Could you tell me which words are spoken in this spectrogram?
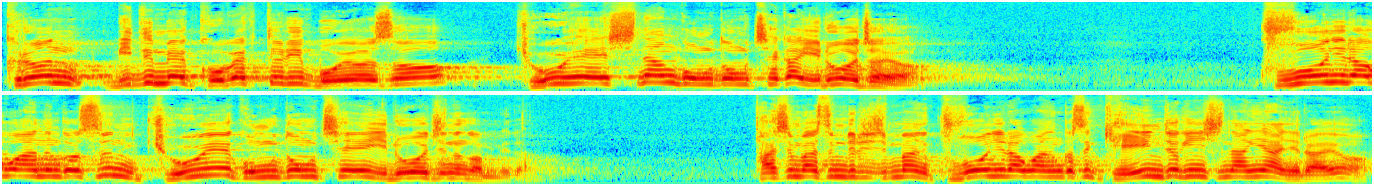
그런 믿음의 고백들이 모여서 교회 신앙 공동체가 이루어져요. 구원이라고 하는 것은 교회 공동체에 이루어지는 겁니다. 다시 말씀드리지만 구원이라고 하는 것은 개인적인 신앙이 아니라요.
